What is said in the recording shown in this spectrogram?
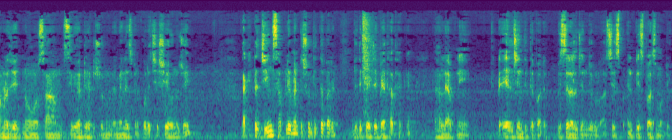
আমরা যে no some severe dehydration management করেছি সেই অনুযায়ী তাকে একটা জিঙ্ক সাপ্লিমেন্টেশন দিতে পারে যদি পেটে ব্যথা থাকে, তাহলে আপনি একটা এলজিন দিতে পারেন ভিসেরাল জিন যেগুলো আছে অ্যান্টিস্পাজমোটিক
